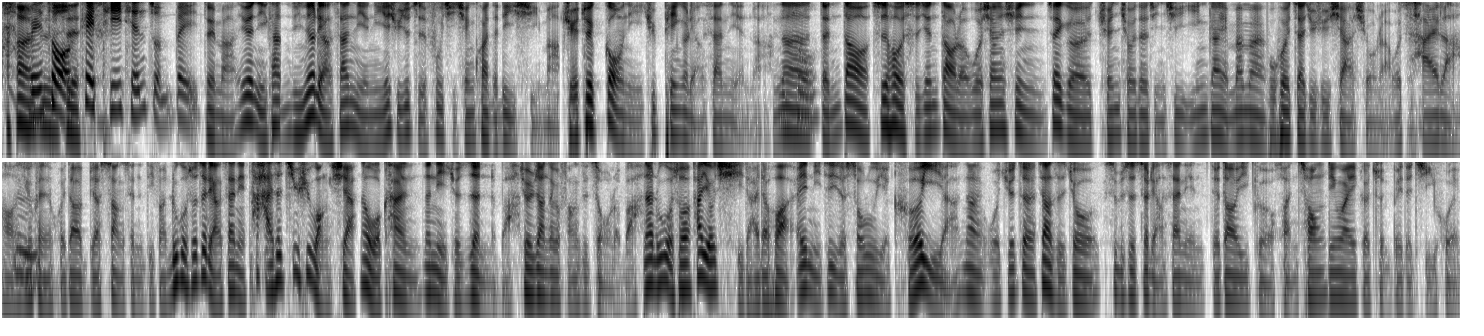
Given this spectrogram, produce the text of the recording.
没错，是？可以提前准备。对吗？因为你看，你那两三年，你也许就只付几千块的利息嘛，绝对够你去拼个两三年啦。那等到之后时间到了，我相信这个全球的景气应该也慢慢不会再继续下修了。我猜啦，哈，嗯有可能回到比较上升的地方。如果说这两三年它还是继续往下，那我看那你也就认了吧，就让这个房子走了吧。那如果说它有起来的话，哎，你自己的收入也可以啊。那我觉得这样子就是不是这两三年得到一个缓冲，另外一个准备的机会，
